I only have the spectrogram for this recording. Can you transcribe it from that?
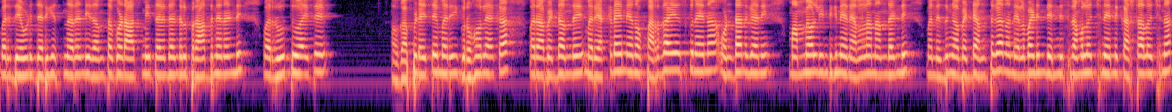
మరి దేవుడు జరిగిస్తున్నారండి. ఇదంతా కూడా ఆత్మీయ తల్లిదండ్రులు ప్రార్థనేనండి. మరి ఋతు అయితే ఒకప్పుడైతే మరి గృహం లేక మరి ఆ బిడ్డ అంది మరి ఎక్కడైనా నేను ఒక పరదా వేసుకునైనా ఉంటాను కానీ మా అమ్మ వాళ్ళ ఇంటికి నేను వెళ్ళను అందండి. మరి నిజంగా ఆ బిడ్డ ఎంతగానో నిలబడింది ఎన్ని శ్రమలు వచ్చినా ఎన్ని కష్టాలు వచ్చినా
